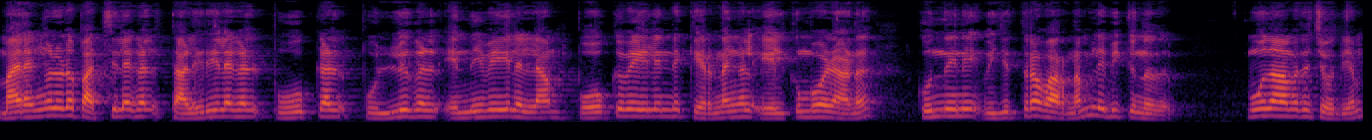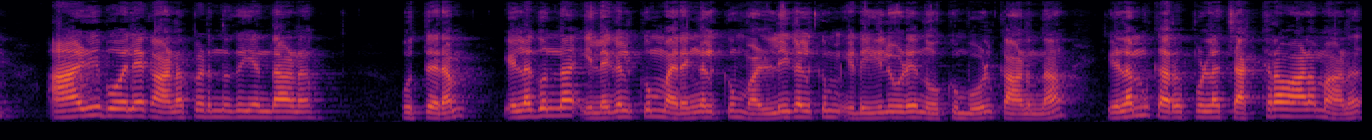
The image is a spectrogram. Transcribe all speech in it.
മരങ്ങളുടെ പച്ചിലകൾ തളിരിലകൾ പൂക്കൾ പുല്ലുകൾ എന്നിവയിലെല്ലാം പോക്കുവെയിലിന്റെ കിരണങ്ങൾ ഏൽക്കുമ്പോഴാണ് കുന്നിന് വിചിത്ര വർണം ലഭിക്കുന്നത്. മൂന്നാമത്തെ ചോദ്യം ആഴി പോലെ കാണപ്പെടുന്നത് എന്താണ്? ഉത്തരം ഇളകുന്ന ഇലകൾക്കും മരങ്ങൾക്കും വള്ളികൾക്കും ഇടയിലൂടെ നോക്കുമ്പോൾ കാണുന്ന ഇളം കറുപ്പുള്ള ചക്രവാളമാണ്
